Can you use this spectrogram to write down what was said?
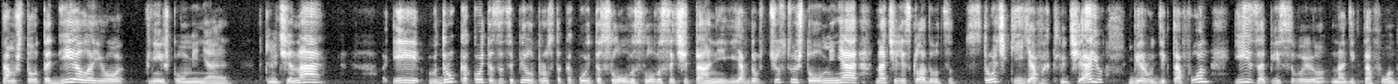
там что-то делаю, книжка у меня включена, и вдруг какое-то зацепило просто какое-то слово, словосочетание. И я вдруг чувствую, что у меня начали складываться строчки, я выключаю, беру диктофон и записываю на диктофон.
